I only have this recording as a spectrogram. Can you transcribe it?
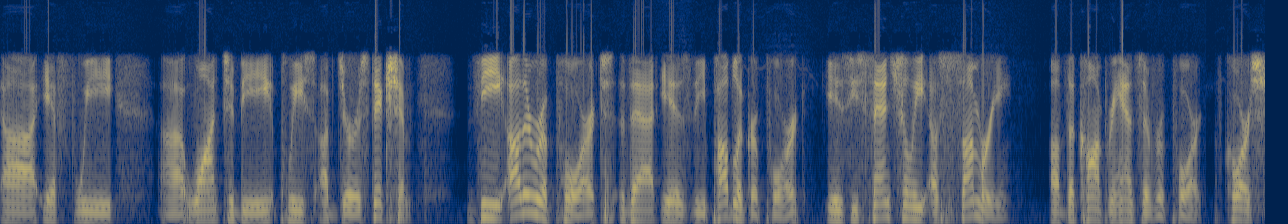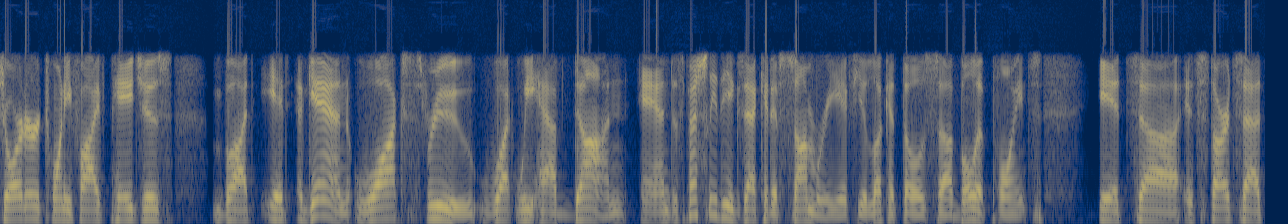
uh, if we uh, want to be police of jurisdiction. The other report, that is the public report, is essentially a summary of the comprehensive report. Course, shorter, 25 pages but it again walks through what we have done, and especially the executive summary. If you look at those uh, bullet points, it uh, it starts at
